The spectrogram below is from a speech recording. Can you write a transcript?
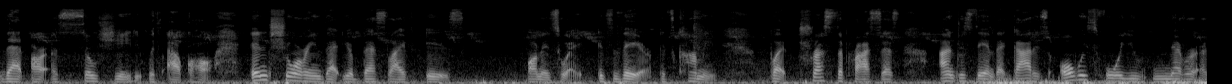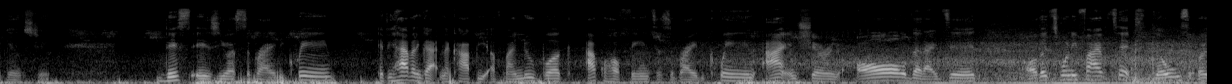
that are associated with alcohol ensuring that your best life is on its way it's there it's coming but trust the process understand that God is always for you, never against you. This is your sobriety queen. If you haven't gotten a copy of my new book, Alcohol Fiends and Sobriety Queen, I am sharing all that I did all the 25 tips, those are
